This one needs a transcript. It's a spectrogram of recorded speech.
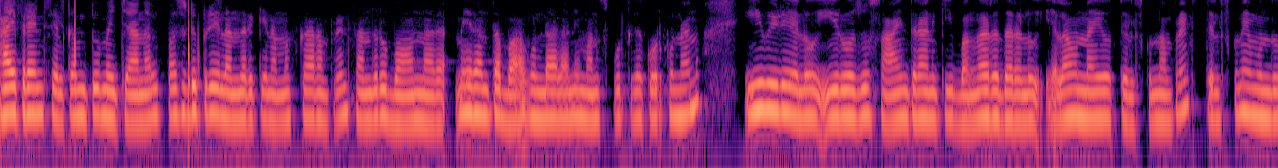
Hi friends welcome to my channel. పసుడు ప్రియులందరికీ నమస్కారం friends. అందరూ బాగున్నారా? మీరంతా బాగుండాలని మనస్ఫూర్తిగా కోరుకున్నాను. ఈ వీడియోలో ఈరోజు సాయంత్రానికి బంగారు ధరలు ఎలా ఉన్నాయో తెలుసుకుందాం ఫ్రెండ్స్. తెలుసుకునే ముందు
